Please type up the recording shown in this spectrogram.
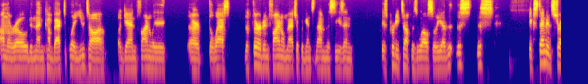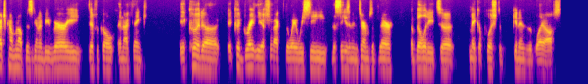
on the road and then come back to play Utah again. Finally, or the last, the third and final matchup against them this season is pretty tough as well. So yeah, th- this this extended stretch coming up is going to be very difficult, and I think it could uh, it could greatly affect the way we see the season in terms of their ability to make a push to get into the playoffs.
